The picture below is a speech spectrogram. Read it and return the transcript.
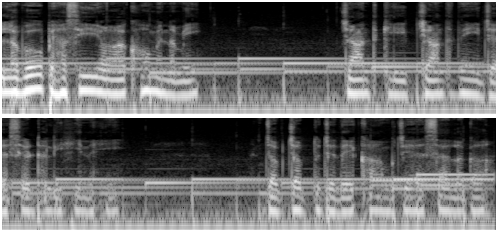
लबों पे हँसी और आँखों में नमी। चाँद की चांदनी जैसे ढली ही नहीं। जब जब तुझे देखा, मुझे ऐसा लगा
